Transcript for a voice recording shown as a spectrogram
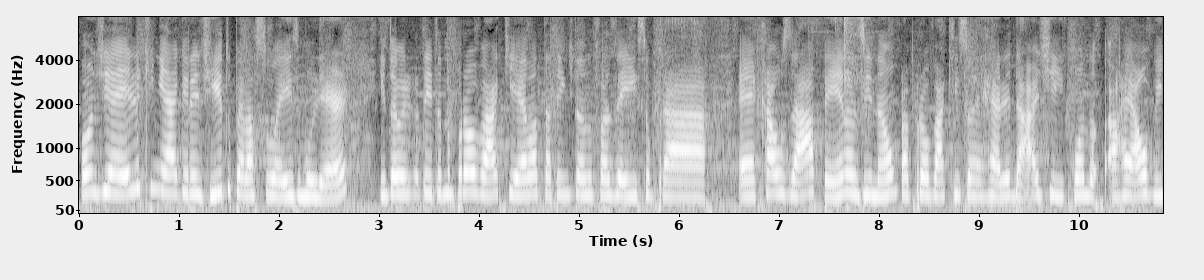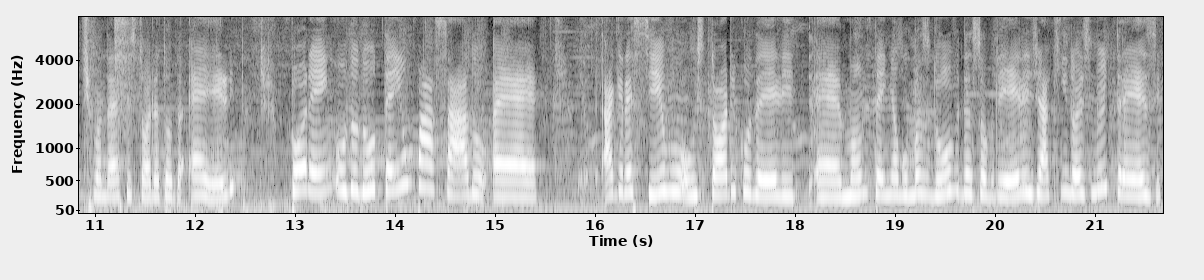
onde é ele quem é agredido pela sua ex-mulher. Então ele está tentando provar que ela está tentando fazer isso para é, causar apenas e não para provar que isso é realidade. E quando a real vítima dessa história toda é ele. Porém, o Dudu tem um passado é, agressivo, o histórico dele é, mantém algumas dúvidas sobre ele, já que em 2013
